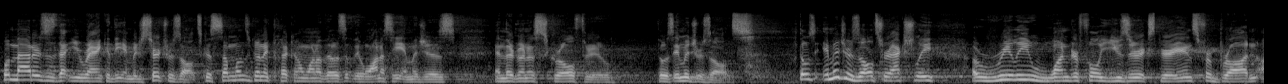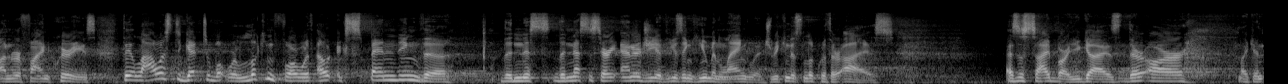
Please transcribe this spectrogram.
What matters is that you rank in the image search results, because someone's going to click on one of those that they want to see images, and they're going to scroll through those image results. Those image results are actually a really wonderful user experience for broad and unrefined queries. They allow us to get to what we're looking for without expending the, the, the necessary energy of using human language. We can just look with our eyes. As a sidebar, you guys, there are like an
